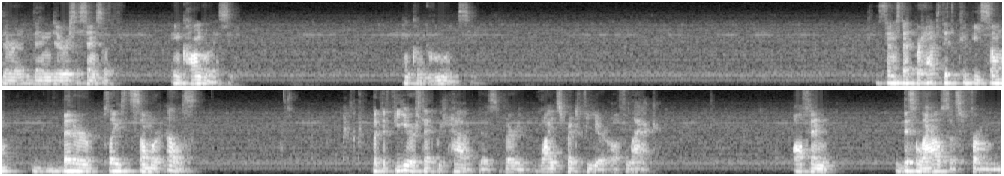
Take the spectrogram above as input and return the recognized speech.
there, then there is a sense of incongruency, incongruency. A sense that perhaps it could be some better placed somewhere else. But the fears that we have, this very widespread fear of lack, often disallows us from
